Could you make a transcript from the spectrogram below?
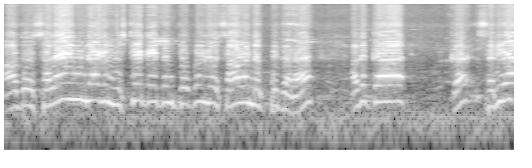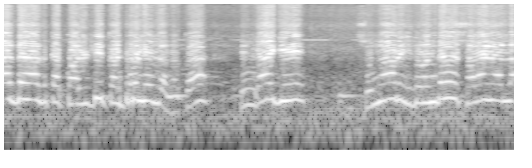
ಅದು ಸಲಹೆಯಿಂದಾಗಿ ಮಿಸ್ಟೇಕ್ ಆಯ್ತು ಅಂತ ತಿಳ್ಕೊಂಡು ಸಾವನ್ನಪ್ಪಿದಾರ ಅದಕ್ಕ ಸರಿಯಾದ ಅದಕ್ಕೆ ಕ್ವಾಲಿಟಿ ಕಂಟ್ರೋಲ್ ಇಲ್ಲ ಅದಕ್ಕೆ. ಹಿಂಗಾಗಿ ಸುಮಾರು ಇದು ಒಂದೇ ಸಲಹೆ ಅಲ್ಲ.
